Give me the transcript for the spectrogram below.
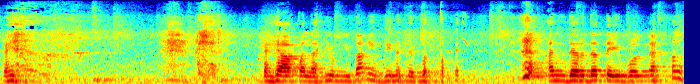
Kaya, Kaya pala yung iba, hindi na nagbabayad. Under the table na lang.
